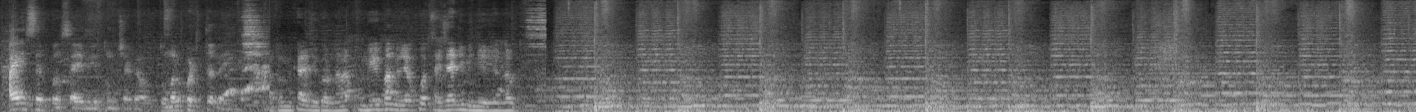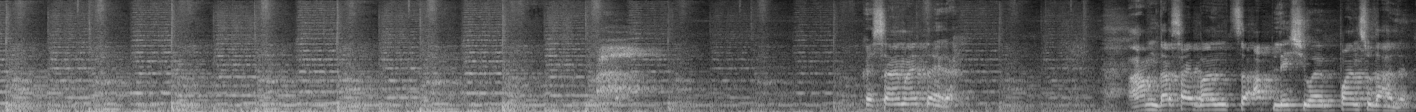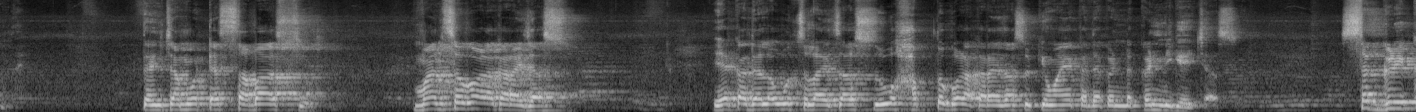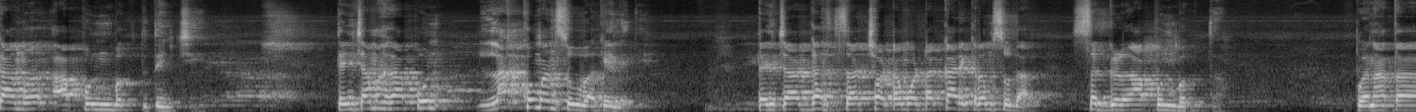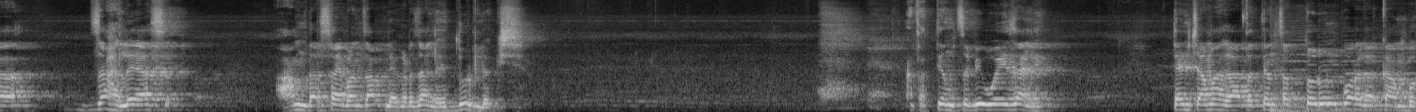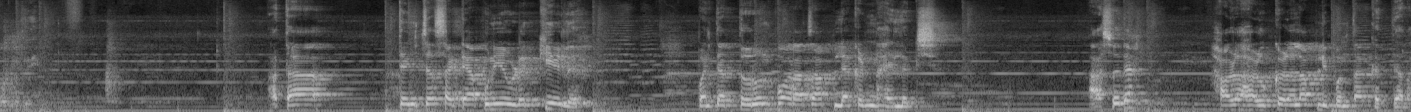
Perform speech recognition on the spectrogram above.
आहे सरपंच साहेब हे तुमच्या गाव तुम्हाला पटतं काय तुम्ही काळजी करू नका. तुम्ही बंगल्या पोचायच्या आधी मी नियोजन लावतो. कसं आहे माहीत आहे का? आमदार साहेबांचं आपल्याशिवाय पान सुद्धा हलत नाही. त्यांच्या मोठ्या सभा असू माणसं गोळा करायची असू एखाद्याला उचलायचा असू हप्त गोळा करायचा असू किंवा एखाद्याकडनं कण्णी घ्यायची असू सगळी कामं आपण बघतो त्यांची. त्यांच्या मागे आपण लाखो माणसं उभा केलेत. त्यांच्या घरचा छोटा मोठा कार्यक्रम सुद्धा सगळं आपण बघतो. पण आता झालंय असं. आमदार साहेबांचं आपल्याकडे झालंय दुर्लक्ष. आता त्यांचं बी वय झाले त्यांच्या माग आता त्यांचा तरुण पोरगा काम बघतोय. आता त्यांच्यासाठी आपण एवढं केलं. पण त्या तरुण पोराचं आपल्याकडं नाही लक्ष. असू द्या. हळूहळू कळल आपली पण ताकद त्याला.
